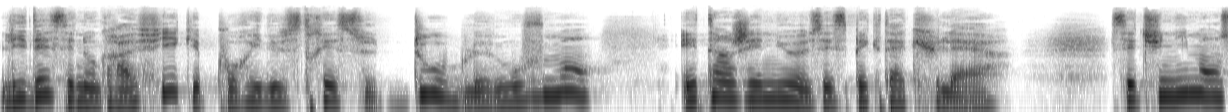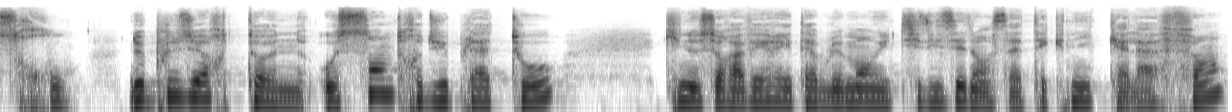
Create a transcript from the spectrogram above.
L'idée scénographique, pour illustrer ce double mouvement, est ingénieuse et spectaculaire. C'est une immense roue de plusieurs tonnes au centre du plateau qui ne sera véritablement utilisée dans sa technique qu'à la fin,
